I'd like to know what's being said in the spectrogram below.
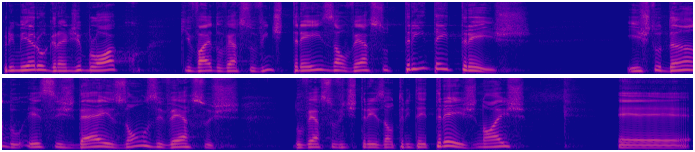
Primeiro, grande bloco, que vai do verso 23 ao verso 33 e estudando esses 10, 11 versos, do verso 23 ao 33, nós é,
